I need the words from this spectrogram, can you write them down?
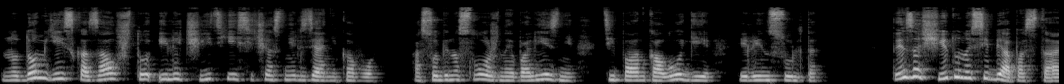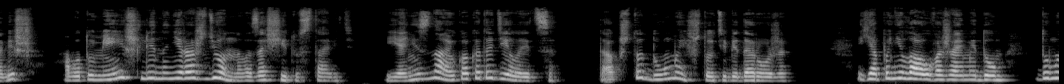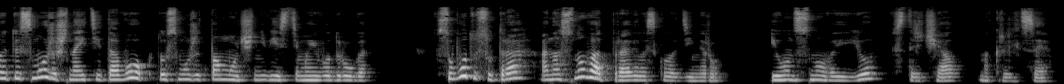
Но дом ей сказал, что и лечить ей сейчас нельзя никого, особенно сложные болезни типа онкологии или инсульта. Ты защиту на себя поставишь, а вот умеешь ли на нерожденного защиту ставить? Я не знаю, как это делается. Так что думай, что тебе дороже. «Я поняла, уважаемый дом. Думаю, ты сможешь найти того, кто сможет помочь невесте моего друга». В субботу с утра она снова отправилась к Владимиру, и он снова ее встречал на крыльце.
